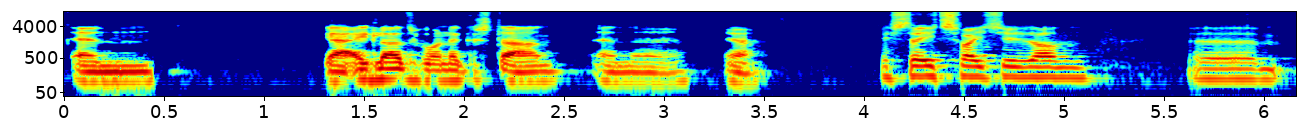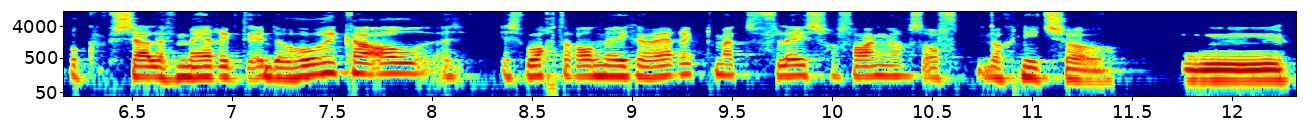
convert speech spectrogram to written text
en ja, ik laat het gewoon lekker staan. En eh, ja, Is dat iets wat je dan ehm, ook zelf merkt in de horeca al? Is, wordt er al mee gewerkt met vleesvervangers of nog niet zo? Mm,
